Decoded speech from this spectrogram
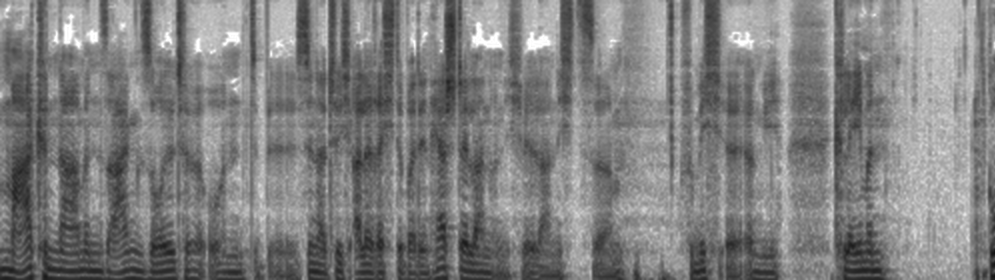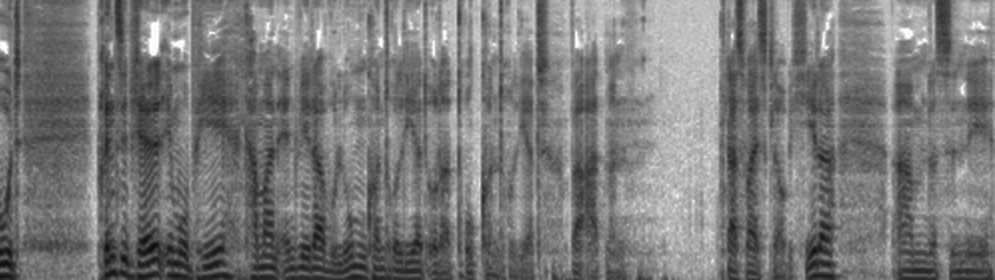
Markennamen sagen sollte, und äh, sind natürlich alle Rechte bei den Herstellern und ich will da nichts ähm, für mich äh, irgendwie claimen. Gut. Prinzipiell im OP kann man entweder volumenkontrolliert oder druckkontrolliert beatmen. Das weiß, glaube ich, jeder. Ähm, das sind die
